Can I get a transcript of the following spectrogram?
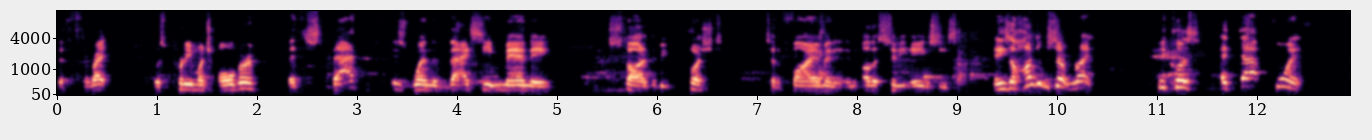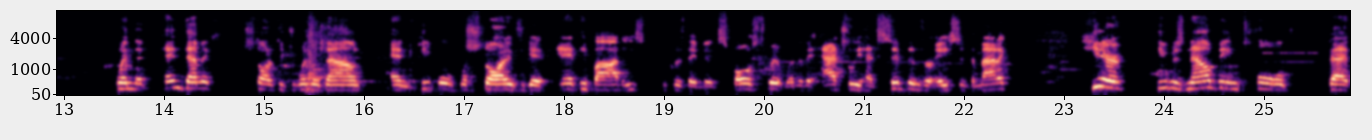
the threat was pretty much over. That that is when the vaccine mandate started to be pushed to the firemen and other city agencies. And he's 100% right. Because at that point, when the pandemic started to dwindle down and people were starting to get antibodies because they've been exposed to it, whether they actually had symptoms or asymptomatic, here he was now being told that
